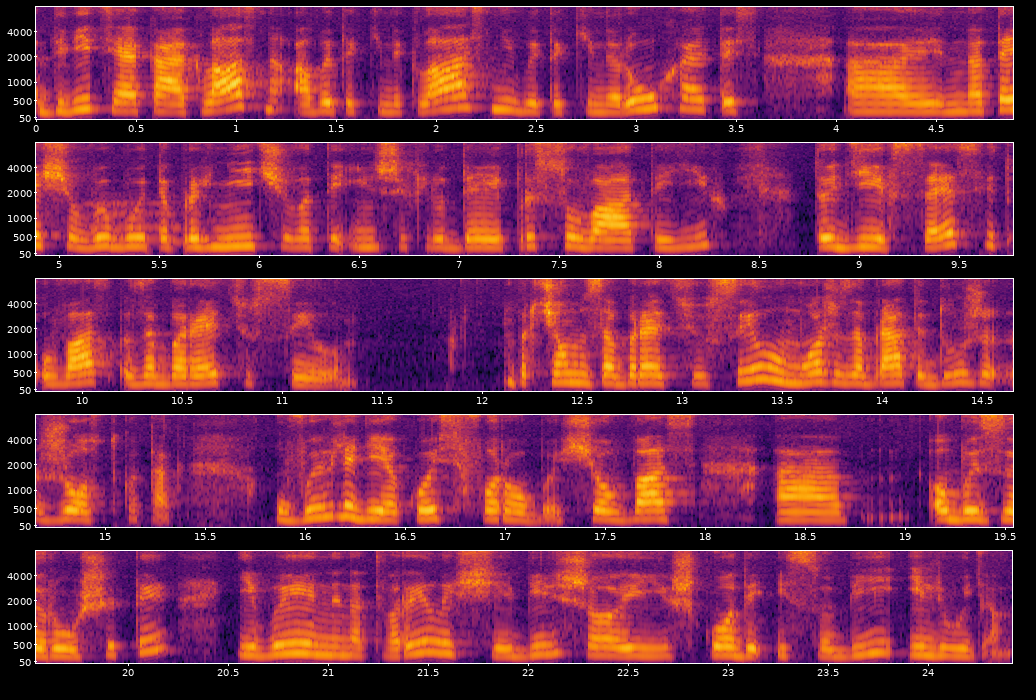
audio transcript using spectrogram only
дивіться, яка я класна, а ви такі не класні, ви такі не рухаєтесь, е, на те, що ви будете пригнічувати інших людей, присувати їх, тоді Всесвіт у вас забере цю силу. Причому забере цю силу, може забрати дуже жорстко так, у вигляді якоїсь хвороби, щоб вас е, обезрушити, і ви не натворили ще більшої шкоди і собі, і людям.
